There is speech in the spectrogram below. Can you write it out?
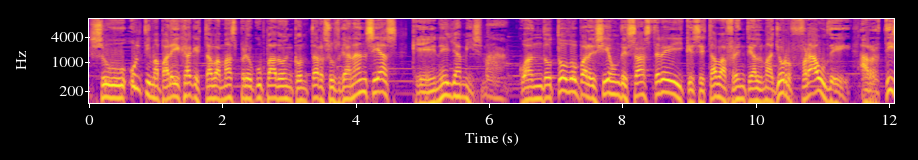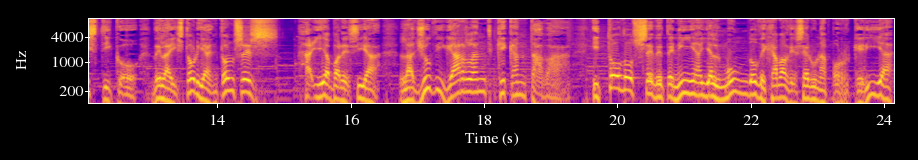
su última pareja que estaba más preocupado en contar sus ganancias que en ella misma. Cuando todo parecía un desastre y que se estaba frente al mayor fraude artístico de la historia, entonces ahí aparecía la Judy Garland que cantaba. Y todo se detenía y el mundo dejaba de ser una porquería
